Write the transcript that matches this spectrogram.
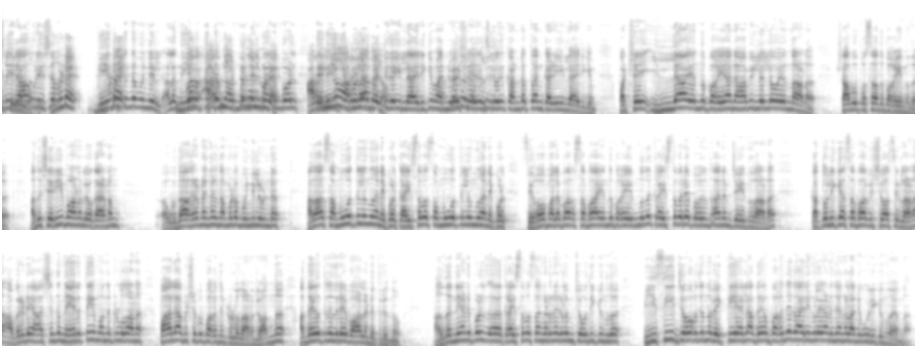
ശ്രീ. രാഹുൽ ഈശ്വർ നിയമത്തിന്റെ മുന്നിൽ അല്ല നിയമത്തിന്റെ മുന്നിൽ നിമിഷം വരുമ്പോൾ തെളിയിക്കപ്പെടാൻ പറ്റുകയില്ലായിരിക്കും അന്വേഷണ ഏജൻസികൾക്ക് കണ്ടെത്താൻ കഴിയില്ലായിരിക്കും. പക്ഷേ ഇല്ല എന്ന് പറയാനാവില്ലല്ലോ എന്നാണ് ഷാബു പ്രസാദ് പറയുന്നത്. അത് ശരിയുമാണല്ലോ കാരണം ഉദാഹരണങ്ങൾ നമ്മുടെ മുന്നിലുണ്ട്. അത് ആ സമൂഹത്തിൽ നിന്ന് തന്നെ ഇപ്പോൾ ക്രൈസ്തവ സമൂഹത്തിൽ നിന്ന് തന്നെ ഇപ്പോൾ സിറോ മലബാർ സഭ എന്ന് പറയുന്നത് ക്രൈസ്തവരെ പ്രതിനിധാനം ചെയ്യുന്നതാണ്. കത്തോലിക്ക സഭാ വിശ്വാസികളാണ്. അവരുടെ ആശങ്ക നേരത്തെയും വന്നിട്ടുള്ളതാണ്. പാലാ ബിഷപ്പ് പറഞ്ഞിട്ടുള്ളതാണല്ലോ. അന്ന് അദ്ദേഹത്തിനെതിരെ വാളെടുത്തിരുന്നു. അത് തന്നെയാണ് ഇപ്പോൾ ക്രൈസ്തവ സംഘടനകളും ചോദിക്കുന്നത്. പി സി ജോർജ് എന്ന വ്യക്തിയെയല്ല അദ്ദേഹം പറഞ്ഞ കാര്യങ്ങളെയാണ് ഞങ്ങൾ അനുകൂലിക്കുന്നത് എന്ന്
